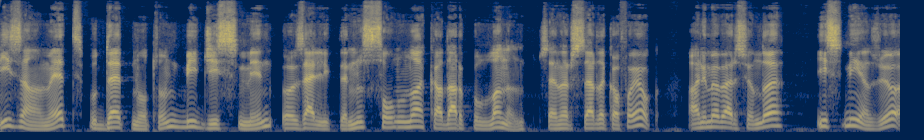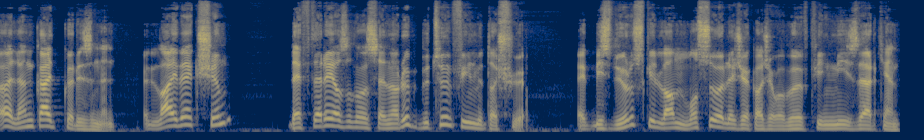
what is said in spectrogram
bir zahmet bu Death Note'un bir cismin özelliklerini sonuna kadar kullanın. Senaristlerde kafa yok. Anime versiyonda ismi yazıyor ölen kalp krizinden. E, Live action deftere yazılan senaryo bütün filmi taşıyor. E biz diyoruz ki lan nasıl ölecek acaba böyle filmi izlerken?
